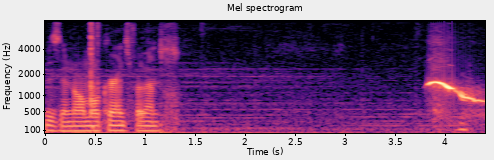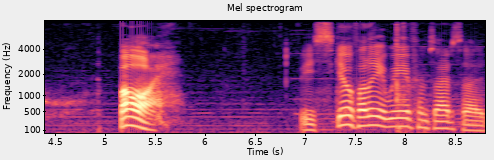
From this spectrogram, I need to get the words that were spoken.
This is a normal occurrence for them. Boy! We skillfully weave from side to side.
